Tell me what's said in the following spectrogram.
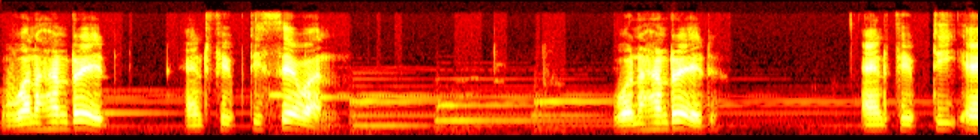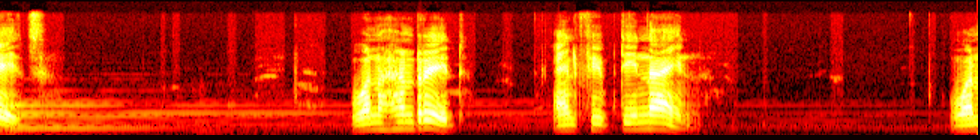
one hundred and forty eight, one hundred and forty nine, one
